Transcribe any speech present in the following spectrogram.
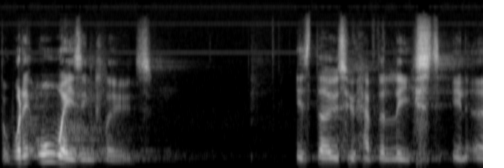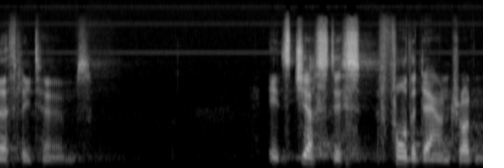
But what it always includes is those who have the least in earthly terms. It's justice for the downtrodden.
